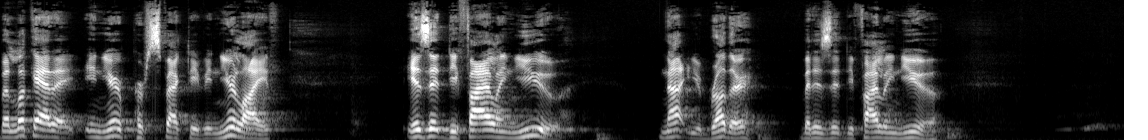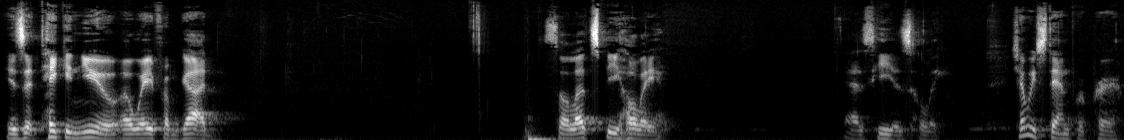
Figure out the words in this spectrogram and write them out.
But look at it in your perspective, in your life. Is it defiling you? Not your brother, but is it defiling you? Is it taking you away from God? So let's be holy as He is holy. Shall we stand for prayer?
